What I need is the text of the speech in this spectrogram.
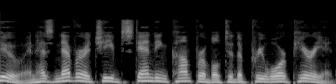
II and has never achieved standing comparable to the pre-war period.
